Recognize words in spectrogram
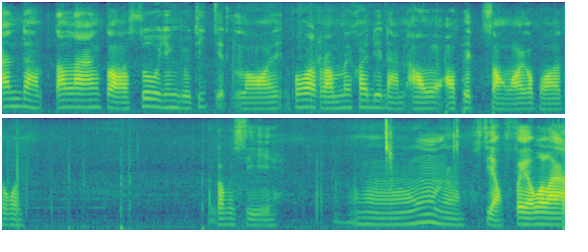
อันดับตารางต่อสู้ยังอยู่ที่เจ็ดร้อยเพราะว่าเราไม่ค่อยได้ดันเอาเอาเพชรสองร้อยก็พอแล้วทุกคนต้องไปสีอืมเสียงเฟลล่ะ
